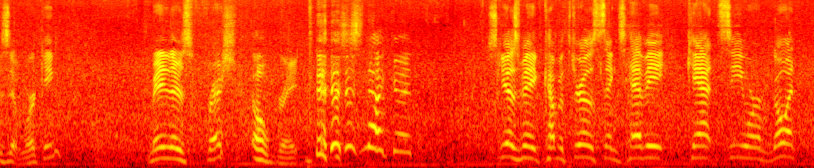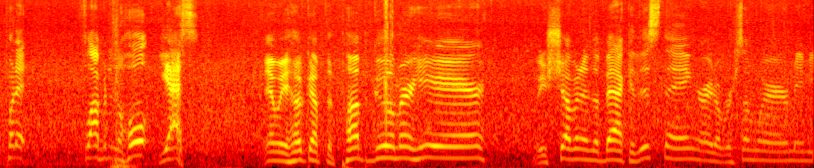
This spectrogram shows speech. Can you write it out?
Is it working? Maybe there's fresh. Oh, great. this is not good. Excuse me, coming through. This thing's heavy. Can't see where I'm going. Put it, flop it in the hole. Yes. Then we hook up the pump goomer here. We shove it in the back of this thing right over somewhere, maybe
